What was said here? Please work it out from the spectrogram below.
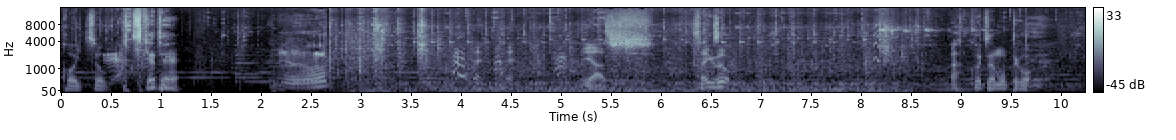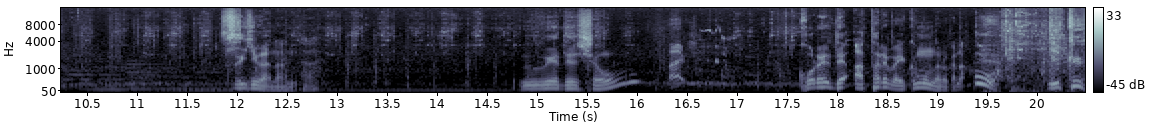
こいつをくっつけて。よし。さあ行くぞ。あこいつは持ってこう。次はなんだ？上でしょ?これで当たれば行くもんなのかな？おお行く。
